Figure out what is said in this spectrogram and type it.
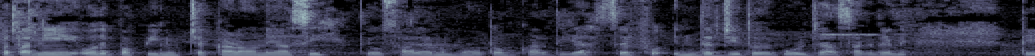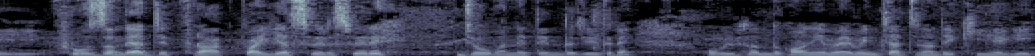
ਪਤਾ ਨਹੀਂ ਉਹਦੇ ਪੱਪੀ ਨੂੰ ਚੱਕਣ ਆਉਂਦੇ ਆ ਅਸੀਂ, ਤੇ ਉਹ ਸਾਰਿਆਂ ਨੂੰ ਬਹੁਤ ਉਹ ਕਰਦੀ ਆ। ਸਿਰਫ ਇੰਦਰਜੀਤ ਉਹਦੇ ਕੋਲ ਜਾ ਸਕਦੇ ਨੇ। ਤੇ ਫਰੋਜ਼ਨ ਦੇ ਅੱਜ ਫਰਾਕ ਪਾਈ ਆ ਸਵੇਰੇ ਸਵੇਰੇ ਜੋਵਨ ਨੇ ਤੇ ਇੰਦਰਜੀਤ ਨੇ। ਉਹ ਵੀ ਤੁਹਾਨੂੰ ਦਿਖਾਉਣੀ ਆ, ਮੈਂ ਵੀ ਚੱਜ ਨਾਲ ਦੇਖੀ ਹੈਗੀ।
